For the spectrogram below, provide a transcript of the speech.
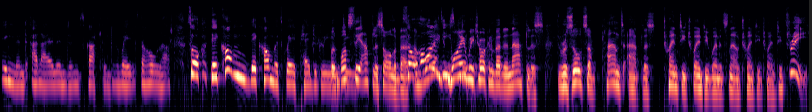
England and Ireland and Scotland and Wales, the whole lot. So they come they come with great pedigree. But indeed. what's the atlas all about? So and all why, why are we talking about an atlas? The results of Plant Atlas 20 2020 when it's now 2023.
